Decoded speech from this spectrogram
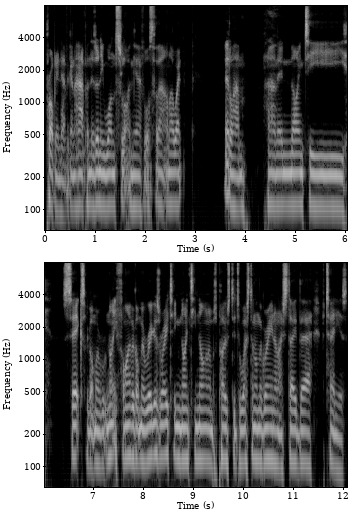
probably never going to happen. There's only one slot in the Air Force for that." And I went, "It'll happen." And in '96, I got my '95. I got my riggers rating. '99, I was posted to Weston on the Green, and I stayed there for ten years.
